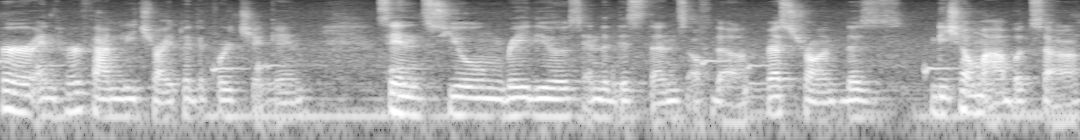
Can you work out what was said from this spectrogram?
her and her family try 24 chicken since yung radius and the distance of the restaurant does hindi siya umaabot sa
